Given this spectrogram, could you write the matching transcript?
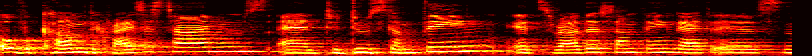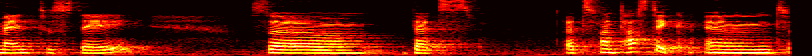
overcome the crisis times and to do something, it's rather something that is meant to stay. So that's that's fantastic. And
